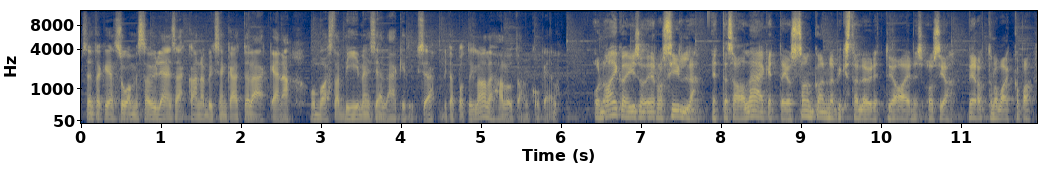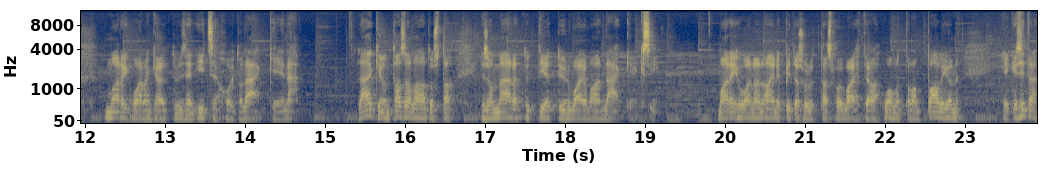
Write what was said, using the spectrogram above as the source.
Sen takia Suomessa yleensä kannabiksen käyttö lääkkeenä on vasta viimeisiä lääkityksiä, mitä potilaalle halutaan kokeilla. On aika iso ero sillä, että saa lääkettä, jossa on kannabiksesta löydettyjä ainesosia, verrattuna vaikkapa marihuanan käyttämisen itsehoitolääkkeenä. Lääke on tasalaatusta ja se on määrätty tiettyyn vaivaan lääkkeeksi. Marihuanan ainepitoisuudet taas voi vaihtella huomattavan paljon, eikä sitä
